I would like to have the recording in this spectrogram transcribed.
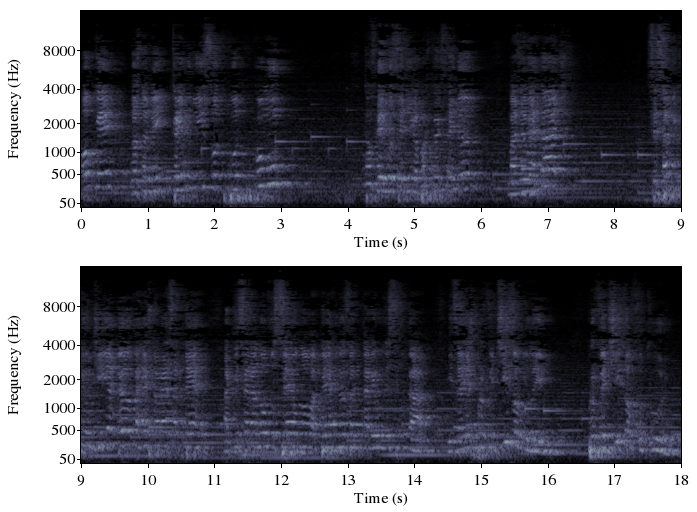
ok? Nós também cremos nisso, outro ponto comum. Talvez você diga, pastor, isso aí não, mas é verdade. Você sabe que um dia Deus vai restaurar essa terra. Aqui será novo céu, nova terra, e nós habitaremos nesse lugar. Isaías profetiza o milênio, profetiza o futuro.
